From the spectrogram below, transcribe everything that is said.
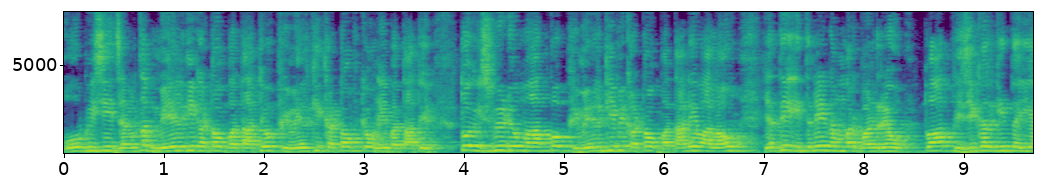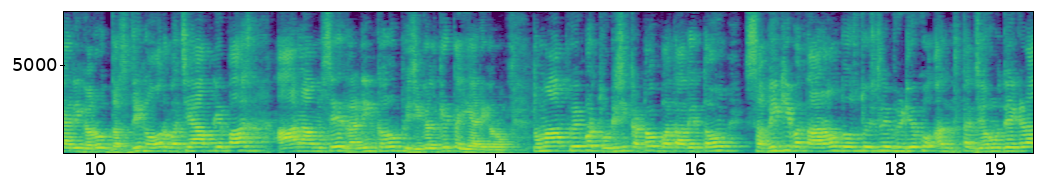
ओबीसी जन मतलब मेल की कट ऑफ़ बताते हो, फीमेल की कट ऑफ़ क्यों नहीं बताते? तो इस वीडियो में आपको फीमेल की भी कट ऑफ़ बताने वाला हूँ। यदि इतने नंबर बन रहे हो तो आप फ़िज़िकल की तैयारी करो। दस दिन और बचे आपके पास, आराम से रनिंग करो, फ़िज़िकल की तैयारी करो। तो मैं आपको एक बार थोड़ी सी कट ऑफ़ बता देता हूँ, सभी की बता रहा हूँ दोस्तों, इसलिए वीडियो को अंत तक ज़रूर देखना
